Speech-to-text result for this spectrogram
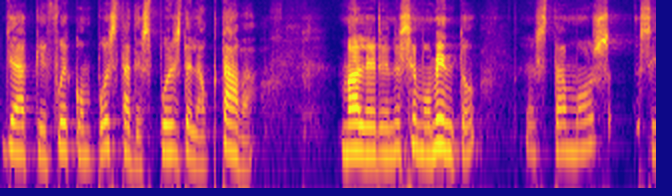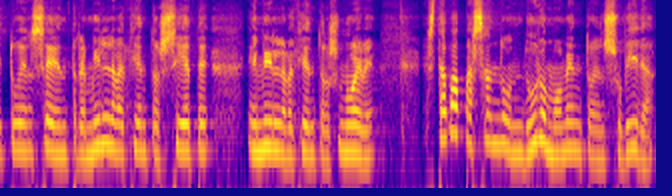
ya que fue compuesta después de la octava. Mahler en ese momento, estamos, sitúense entre 1907 y 1909, estaba pasando un duro momento en su vida,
